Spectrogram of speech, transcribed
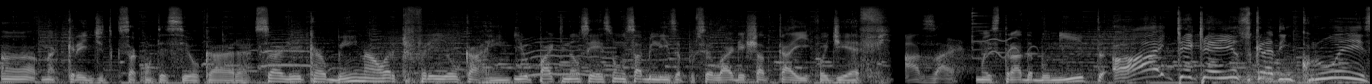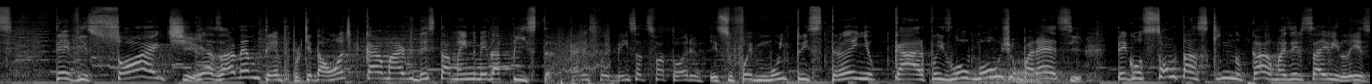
Ah, não acredito que isso aconteceu, cara. Sarley caiu bem na hora que freou o carrinho. E o parque não se responsabiliza por celular deixado cair. Foi de F. Azar. Uma estrada bonita. Ai, que que é isso, credo em cruz? Teve sorte e azar ao mesmo tempo, porque da onde que caiu uma árvore desse tamanho no meio da pista? Cara, isso foi bem satisfatório. Isso foi muito estranho, cara. Foi slow motion, parece. Pegou só um tasquinho no carro, mas ele saiu ileso.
